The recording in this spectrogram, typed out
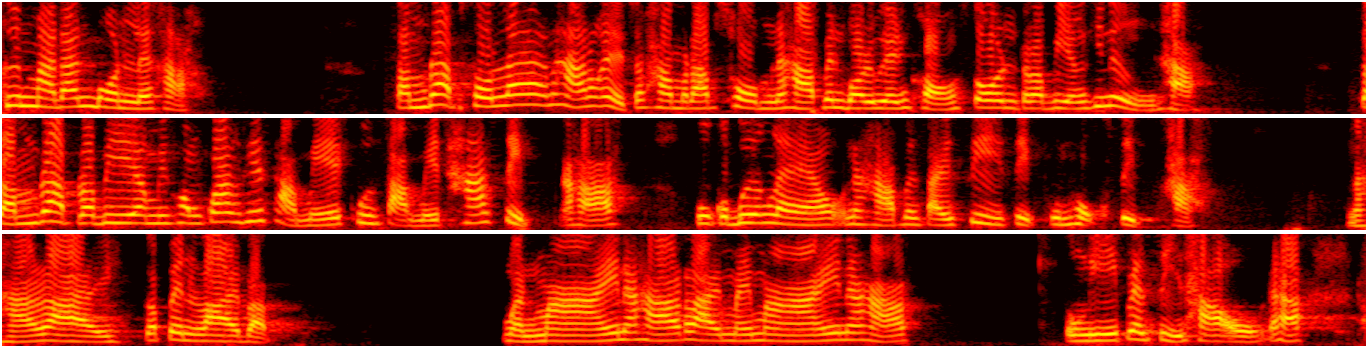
ขึ้นมาด้านบนเลยค่ะสำหรับโซนแรกนะคะน้องเอ๋จะพามารับชมนะคะ เป็นบริเวณของโซนระเบียงที่หนึ่งค่ะสำหรับระเบียงมีความกว้างที่ 3 เมตรคูณ3เมตร50 นะคะ ปูกระเบื้องแล้วนะคะ เป็นไซส์40คูณ60 ค่ะนะคะ ลายก็เป็นลายแบบเหมือนไม้นะคะลายไม้ไม้นะคะ ตรงนี้เป็นสีเทานะคะ โท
